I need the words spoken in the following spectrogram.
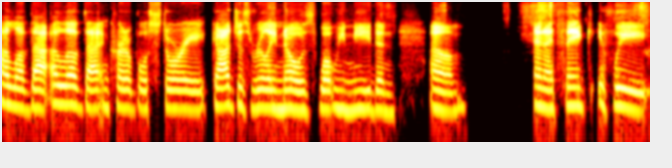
I love that. I love that incredible story. God just really knows what we need and um and I think if we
